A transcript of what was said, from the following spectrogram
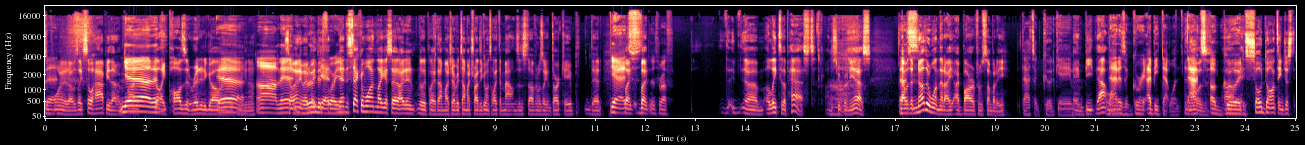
so man. disappointed. I was like so happy that I'm Yeah, that's- like pause it, ready to go. yeah. you know. Ah man. So anyway, ruined but yeah, then the second one, like I said, I didn't really play it that much. Every time I tried to go into like the mountains and stuff, and it was like a dark cave, dead. yeah, but it's, but it's rough. um, a Link to the Past on the Super NES. That was another one that I, I borrowed from somebody That's a good game. and beat that one. that is a great. I beat that one. And That's that was a oh, good. it's so daunting. Just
